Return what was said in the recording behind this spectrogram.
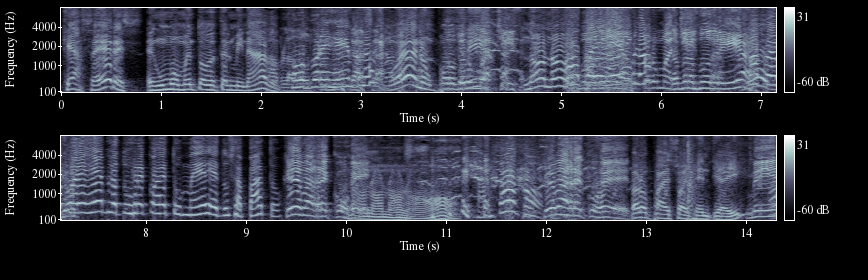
quehaceres en un momento determinado. Como por ejemplo. Bueno, podría. No, no, Como por ejemplo. No, pero podría. No, pero yo- por ejemplo, tú recoges tus medias y tus zapatos. ¿Qué va a recoger? No, no, no, no. Tampoco. ¿Qué va a recoger? Pero para eso hay gente ahí. Mira.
